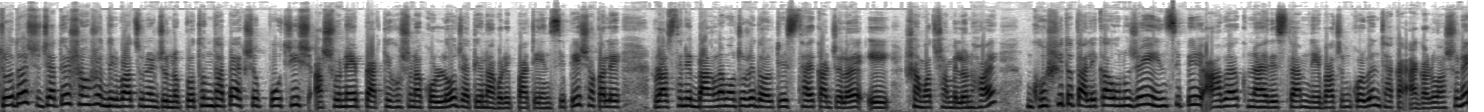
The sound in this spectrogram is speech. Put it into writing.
ত্রয়োদশ জাতীয় সংসদ নির্বাচনের জন্য প্রথম ধাপে একশো পঁচিশ আসনে প্রার্থী ঘোষণা করল জাতীয় নাগরিক পার্টি এনসিপি। সকালে রাজধানীর বাংলা মোটরে দলটির স্থায়ী কার্যালয়ে এই সংবাদ সম্মেলন হয়। ঘোষিত তালিকা অনুযায়ী এনসিপির আহ্বায়ক নাহিদ ইসলাম নির্বাচন করবেন ঢাকা এগারো আসনে।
